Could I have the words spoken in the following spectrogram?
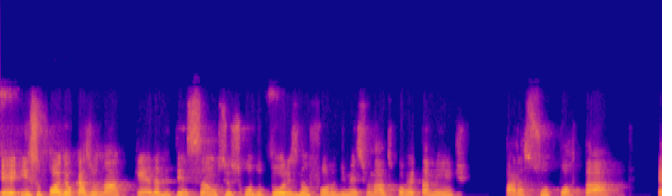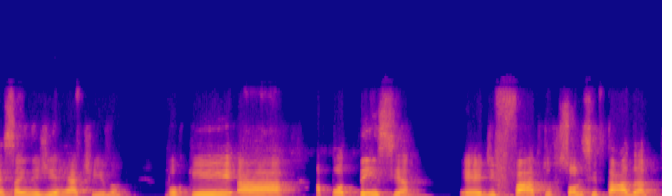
é, isso pode ocasionar queda de tensão se os condutores não foram dimensionados corretamente para suportar essa energia reativa, porque a, a potência é, de fato solicitada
